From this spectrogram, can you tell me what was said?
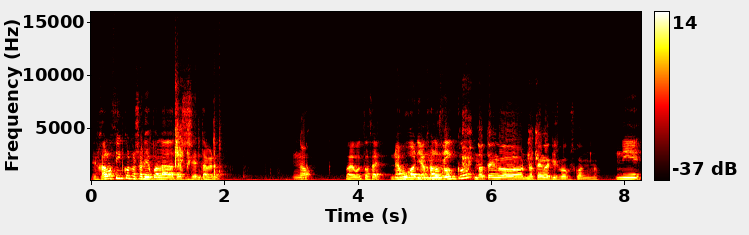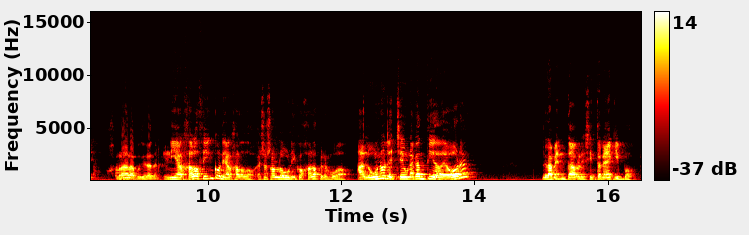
El Halo 5 no salió para la 360, ¿verdad? no. Vale, pues entonces no he jugado ni al Halo No, 5 No tengo, no tengo Xbox One, no. ni, Ojalá la pudiera tener. ni al Halo 5 ni al Halo 2. Esos son los únicos Halos que no he jugado. Al 1 le eché una cantidad de horas lamentable, sin tener Xbox.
